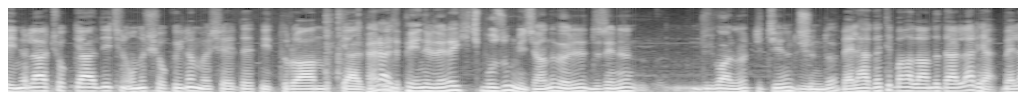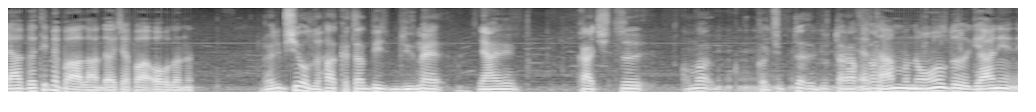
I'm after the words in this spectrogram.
Peynirler çok geldiği için onun şokuyla mı şeyde bir durağanlık geldi. Herhalde Bir- peynirlere hiç bozulmayacağını böyle düzenin yuvarlanıp gideceğini düşündü. Belagati bağlandı derler ya. Belagati mi bağlandı acaba oğlanın? Öyle bir şey oldu. Hakikaten bir düğme yani kaçtı ama kaçıp da öbür taraftan. Ya tamam mı ne oldu? Yani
